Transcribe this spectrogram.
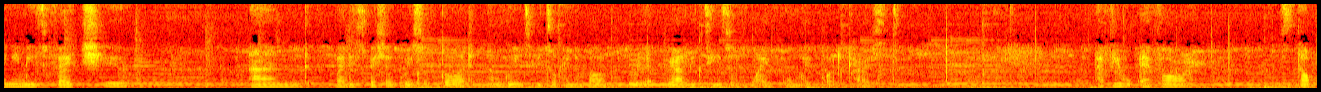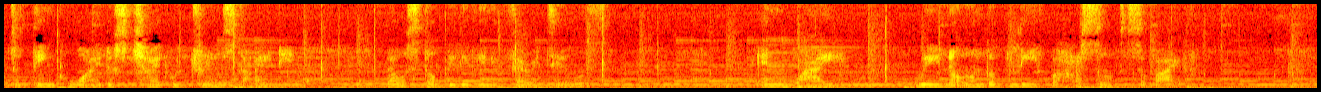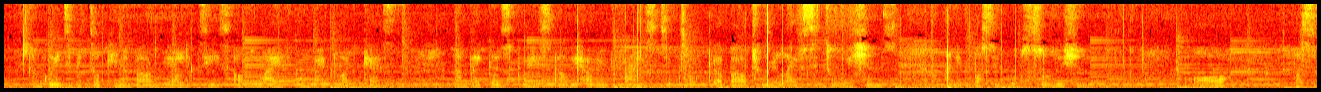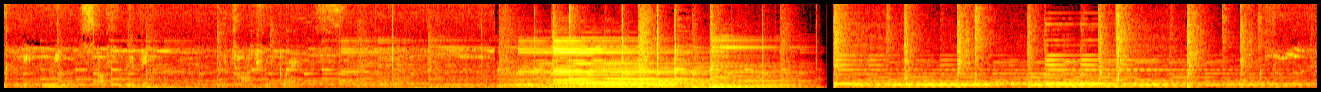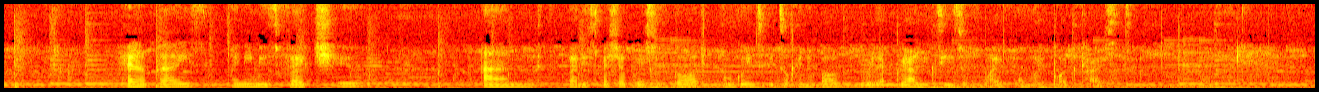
My name is Virtue, and by the special grace of God, I'm going to be talking about realities of life on my podcast. Have you ever stopped to think why those childhood dreams died? Why we stopped believing in fairy tales? And why we no longer believe but hustle to survive? Going to be talking about realities of life on my podcast, and by God's grace, I'll be having friends to talk about real life situations and a possible solution, or possibly means of living without regrets. Hello, guys. My name is by the special grace of God, I'm going to be talking about realities of life on my podcast.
